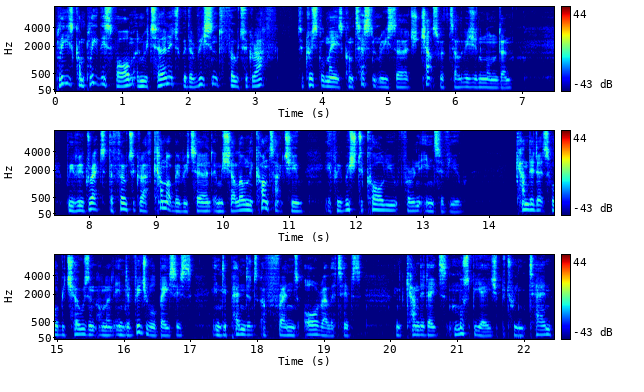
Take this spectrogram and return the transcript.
Please complete this form and return it with a recent photograph to Crystal Maze Contestant Research, Chatsworth Television, London. We regret the photograph cannot be returned and we shall only contact you if we wish to call you for an interview. Candidates will be chosen on an individual basis, independent of friends or relatives, and candidates must be aged between 10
